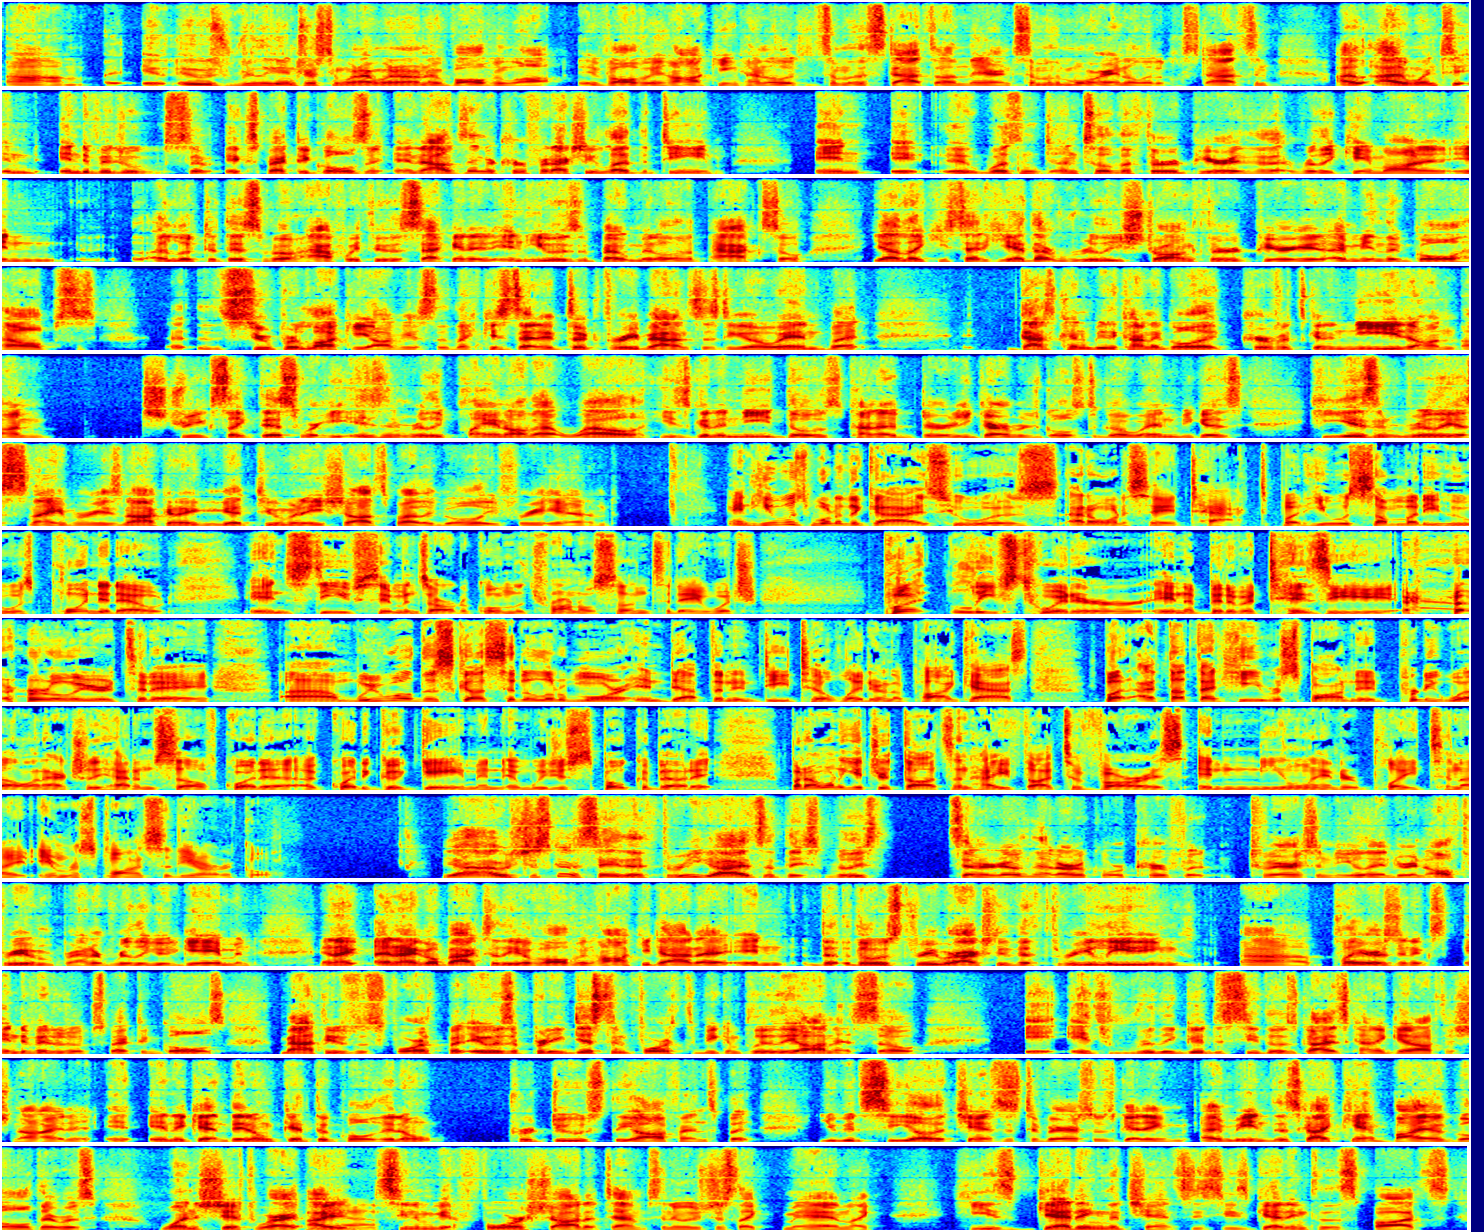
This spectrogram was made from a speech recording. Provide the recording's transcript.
um, it, it, was really interesting when I went on evolving evolving hockey and kind of looked at some of the stats on there and some of the more analytical stats. And I, I went to in individual expected goals, and, and Alexander Kerfoot actually led the team. And it, it wasn't until the third period that that really came on. And, and I looked at this about halfway through the second, and, and he was about middle of the pack. So yeah, like you said, he had that really strong third period. I mean, the goal helps. Uh, super lucky, obviously. Like you said, it took three bounces to go in, but that's going to be the kind of goal that Kerfoot's going to need on on streaks like this where he isn't really playing all that well, he's going to need those kind of dirty garbage goals to go in because he isn't really a sniper. He's not going to get too many shots by the goalie freehand. And he was one of the guys who was, I don't want to say attacked, but he was somebody who was pointed out in Steve Simmons' article in the Toronto Sun today, which put Leafs Twitter in a bit of a tizzy earlier today. Um, we will discuss it a little more in depth and in detail later in the podcast. But I thought that he responded pretty well and actually had himself quite a, a quite a good game, and, and, we just spoke about it. But I want to get your thoughts on how you thought Tavares and Nylander played tonight in response to the article. Yeah, I was just going to say the three guys that they really centered out in that article were Kerfoot, Tavares, and Nylander, and all three of them had a really good game. And and I and I go back to the evolving hockey data, and th- those three were actually the three leading uh, players in ex- individual expected goals. Matthews was fourth, but it was a pretty distant fourth to be completely honest. So it, it's really good to see those guys kind of get off the schneid. And, and again, they don't get the goal, they don't produce the offense, but you could see all the chances Tavares was getting. I mean, this guy can't buy a goal. There was one shift where I, yeah. I seen him get four shot attempts, and it was just like, man, like he's getting the chances, he's getting to the spots.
